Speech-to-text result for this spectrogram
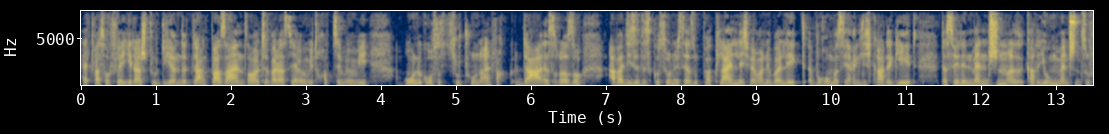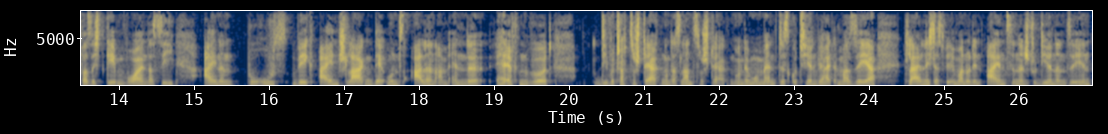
etwas, wofür jeder Studierende dankbar sein sollte, weil das ja irgendwie trotzdem irgendwie ohne großes Zutun einfach da ist oder so. Aber diese Diskussion ist ja super kleinlich, wenn man überlegt, worum es hier eigentlich gerade geht. Dass wir den Menschen, also gerade jungen Menschen Zuversicht geben wollen, dass sie einen Berufsweg einschlagen, der uns allen am Ende helfen wird, die Wirtschaft zu stärken und das Land zu stärken. Und im Moment diskutieren wir halt immer sehr kleinlich, dass wir immer nur den einzelnen Studierenden sehen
